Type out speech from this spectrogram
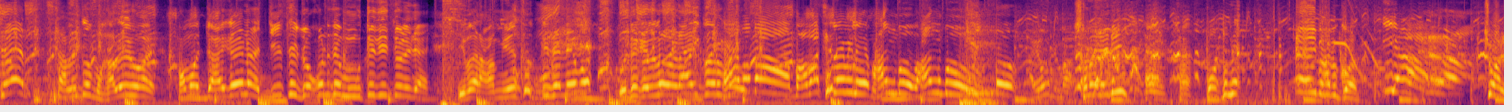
স্যার তাহলে তো ভালোই হয়। আমার জায়গায় না যেসে যখন সে মুতে দিয়ে চলে যায় এবার আমিও শক্তিশালী হব ওদেরকে লড়াই করব। হ্যাঁ বাবা বাবা ছেলে মিলে ভাঙবো ভাঙবো। সবাই রেডি প্রথমে এইভাবে কর। ইয়া! চল।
